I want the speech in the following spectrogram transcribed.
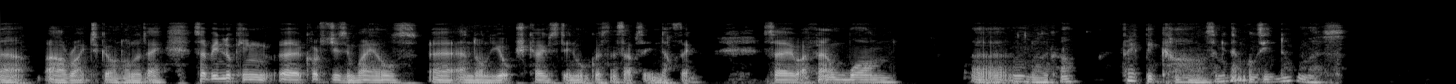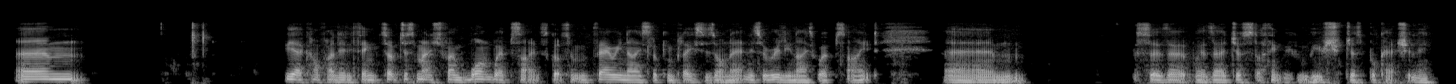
Uh, our right to go on holiday. So I've been looking uh, cottages in Wales uh, and on the Yorkshire coast in August, and there's absolutely nothing. So I found one, uh, another car, very big cars. I mean, that one's enormous. Um, yeah, I can't find anything. So I've just managed to find one website that's got some very nice looking places on it, and it's a really nice website. Um, so that where they're just, I think we, we should just book actually.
